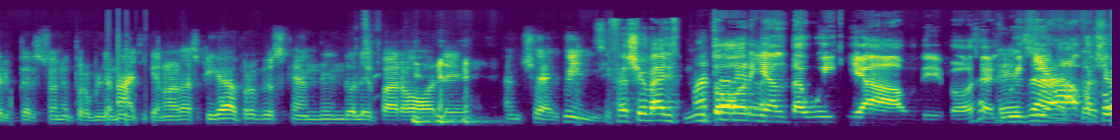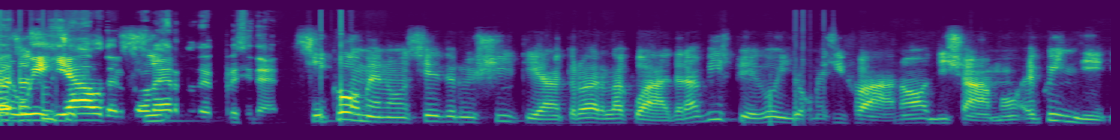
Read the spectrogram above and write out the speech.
per persone problematiche, non la spiegava proprio scandendo le parole. cioè, quindi, si faceva il tutorial da WikiHow, tipo, cioè il esatto, faceva il WikiHow del governo del presidente. Siccome non siete riusciti a trovare la quadra, vi spiego io come si fa, no? Diciamo, e quindi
